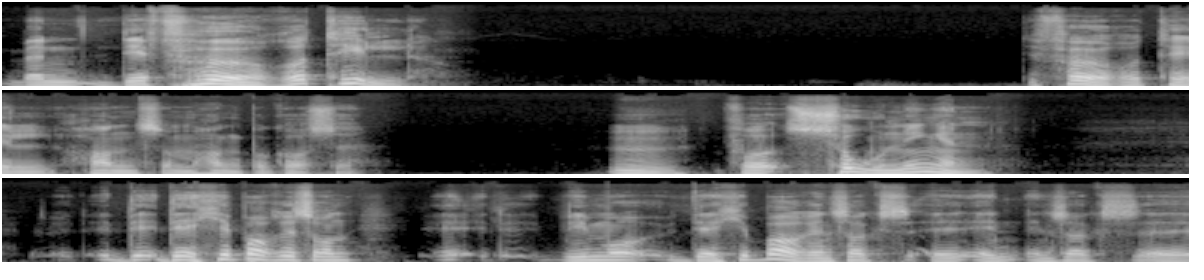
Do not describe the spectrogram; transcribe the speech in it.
men det fører til Det fører til han som hang på korset. Mm. For soningen, det, det er ikke bare sånn eh, må, Det er ikke bare en slags, en, en slags uh,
